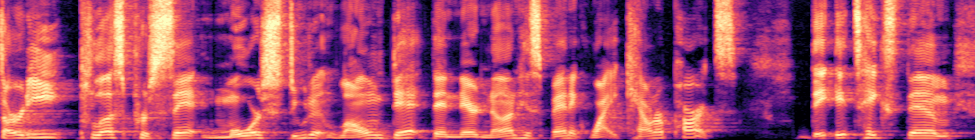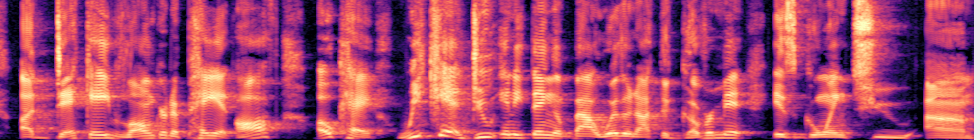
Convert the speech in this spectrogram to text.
30 plus percent more student loan debt than their non-hispanic white counterparts it takes them a decade longer to pay it off. Okay, we can't do anything about whether or not the government is going to um,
